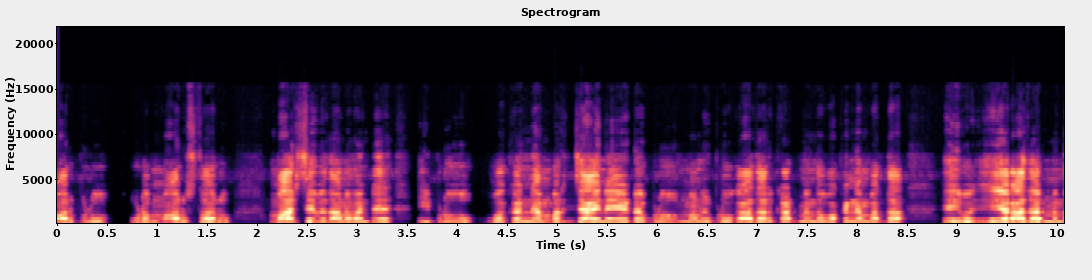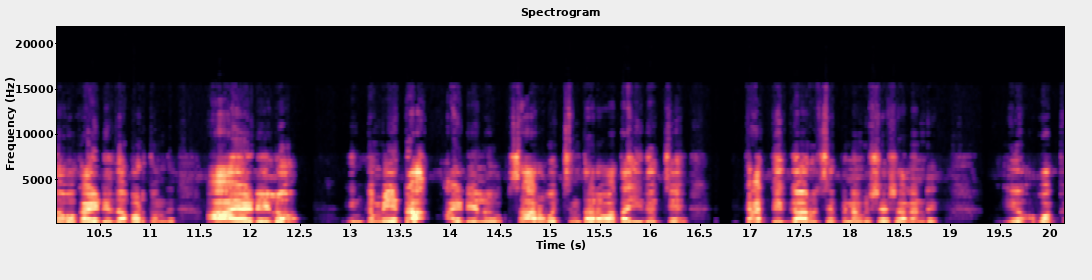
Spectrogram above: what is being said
మార్పులు కూడా మారుస్తారు. మార్చే విధానం అంటే ఇప్పుడు ఒక నెంబర్ జాయిన్ అయ్యేటప్పుడు మనం ఇప్పుడు ఒక ఆధార్ కార్డు మీద ఒక నెంబర్ దా ఏ- ఆధార్ మీద ఒక ఐడి దా పడుతుంది. ఆ ఐడిలో ఇంకా మిగతా ఐడీలు సార్ వచ్చిన తర్వాత ఇది వచ్చి కార్తీక్ గారు చెప్పిన విశేషాలండి. ఒక్క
